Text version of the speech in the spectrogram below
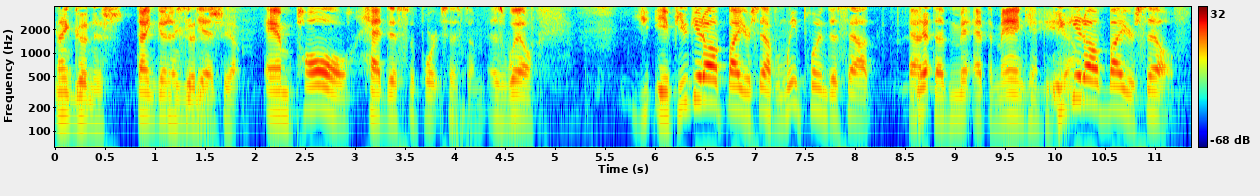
Thank goodness. Thank goodness, Thank he goodness, did. yeah. And Paul had this support system as well. If you get off by yourself, and we pointed this out at Yeah. the at the man camp, if you get off by yourself,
